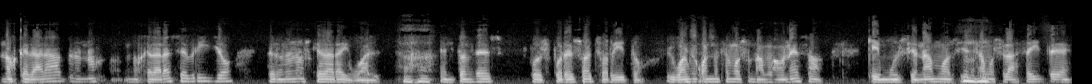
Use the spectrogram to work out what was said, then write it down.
nos quedará, pero no, nos quedará ese brillo, pero no nos quedará igual. Ajá, Entonces, pues por eso a chorrito. Igual que cuando hacemos una mayonesa, que emulsionamos y echamos el aceite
